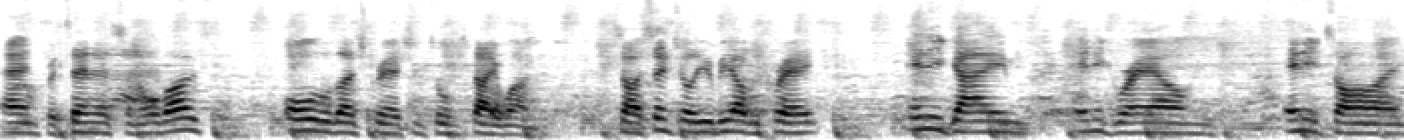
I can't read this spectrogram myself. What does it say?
and for tennis and all those, all of those creation tools day one. So essentially, you'll be able to create any game, any ground, any time,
